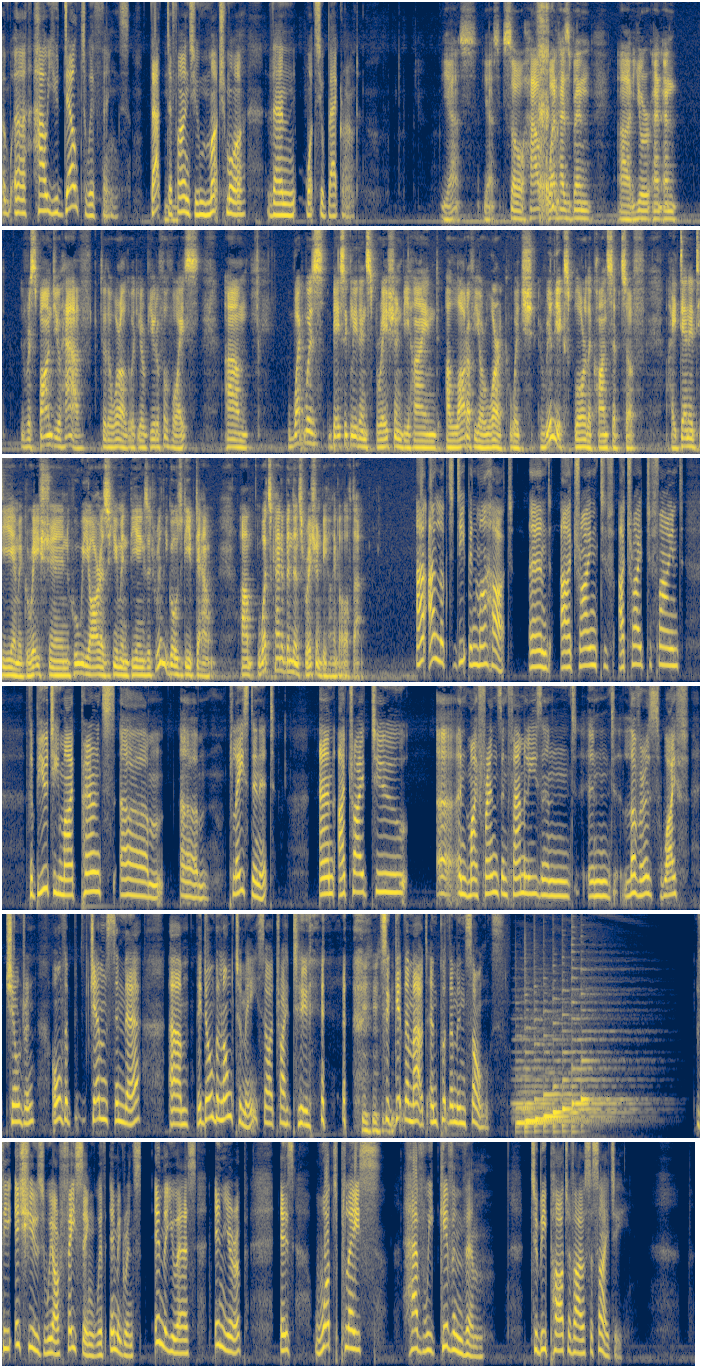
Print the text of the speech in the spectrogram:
uh, uh how you dealt with things. That mm-hmm. defines you much more than what's your background? Yes, yes. So how what has been uh, your and and respond you have to the world with your beautiful voice? Um, what was basically the inspiration behind a lot of your work, which really explore the concepts of identity, immigration, who we are as human beings? It really goes deep down. Um, what's kind of been the inspiration behind all of that? I, I looked deep in my heart and I tried to I tried to find the beauty my parents um, um, placed in it, and I tried to uh, and my friends and families and and lovers, wife, children, all the gems in there. Um, they don't belong to me, so I tried to to get them out and put them in songs. The issues we are facing with immigrants in the US, in Europe, is what place have we given them to be part of our society?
